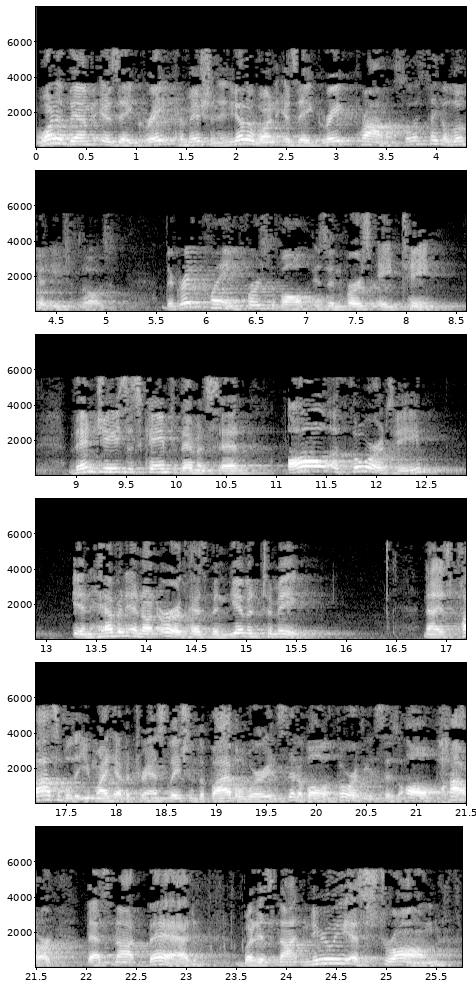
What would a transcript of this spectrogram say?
One of them is a great commission, and the other one is a great promise. So let's take a look at each of those. The great claim, first of all, is in verse 18. Then Jesus came to them and said, All authority in heaven and on earth has been given to me. Now it's possible that you might have a translation of the Bible where instead of all authority it says all power. That's not bad, but it's not nearly as strong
